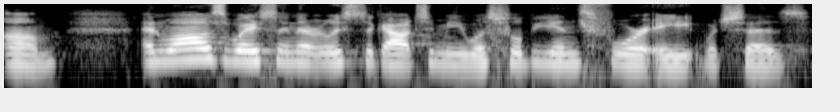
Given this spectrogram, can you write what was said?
Um, and while I was away, something that really stuck out to me was Philippians 4 8, which says,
